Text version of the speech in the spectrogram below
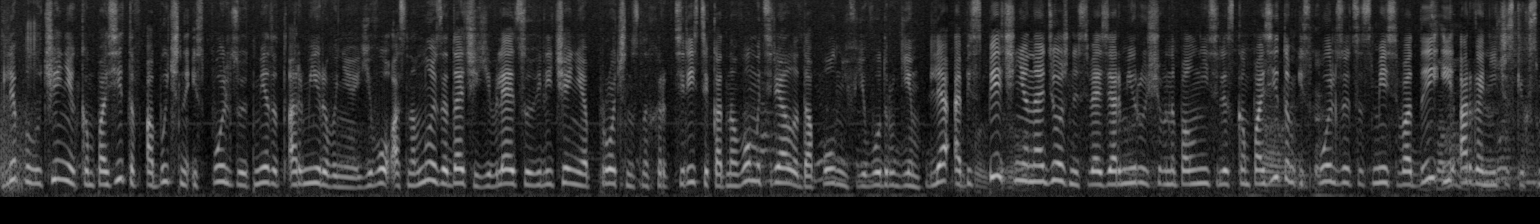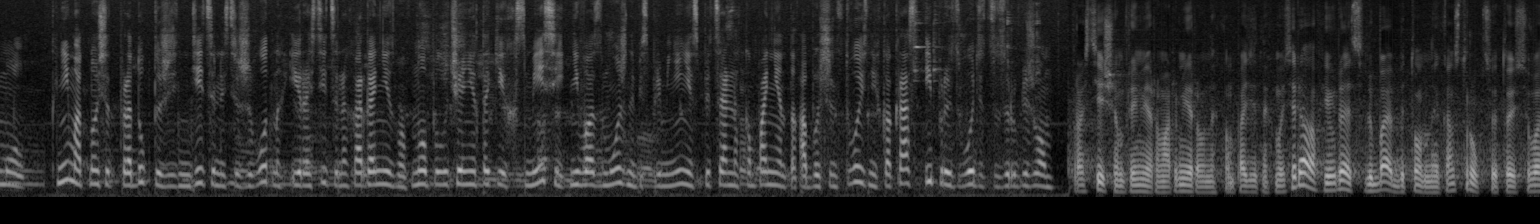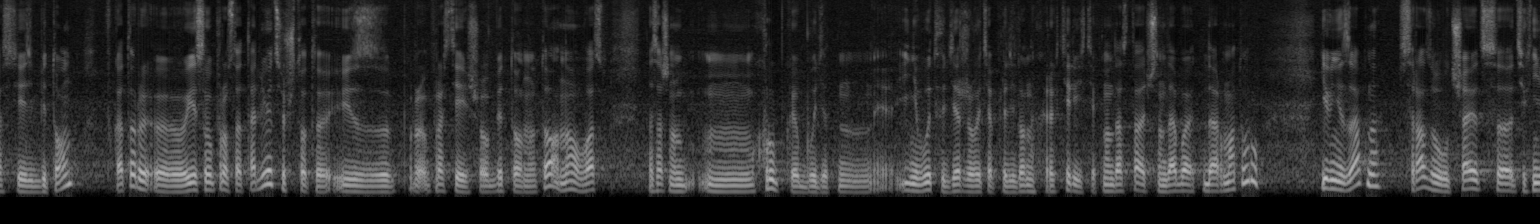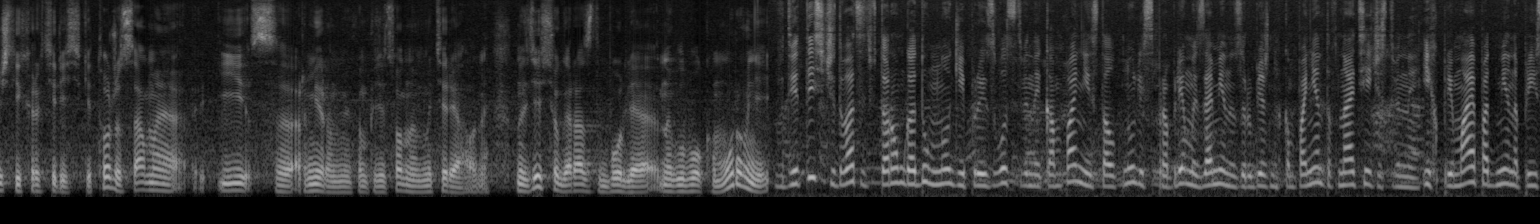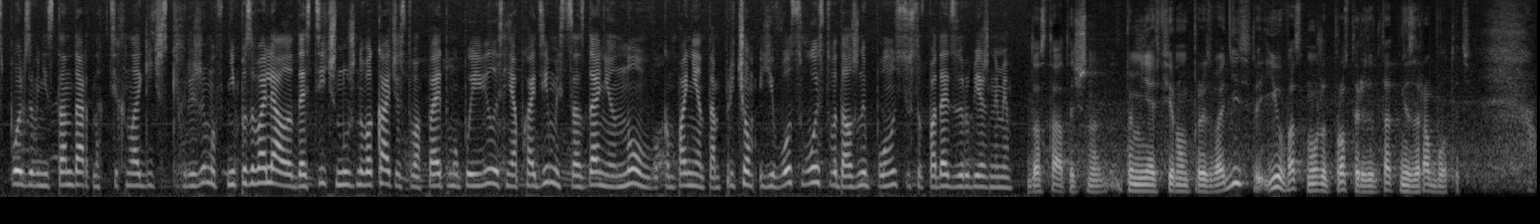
Для получения композитов обычно используют метод армирования. Его основной задачей является увеличение прочностных характеристик одного материала, дополнив его другим. Для обеспечения надежной связи армирующего наполнителя с композитом используется смесь воды и органических смол. К ним относят продукты жизнедеятельности животных и растительных организмов. Но получение таких смесей невозможно без применения специальных компонентов, а большинство из них как раз и производится за рубежом. Простейшим примером армированных композитных материалов является любая бетонная конструкция. То есть у вас есть бетон, в который, э, если вы просто отольете что-то из простейшего бетона, то оно у вас достаточно хрупкое будет и не будет выдерживать определенных характеристик. Но достаточно добавить туда арматуру, и внезапно сразу улучшаются технические характеристики. То же самое и с армированными композиционными материалами. Но здесь все гораздо более на глубоком уровне. В 2022 году многие производственные компании столкнулись с проблемой замены зарубежных компонентов на отечественные. Их прямая подмена при использовании стандартных технологических режимов не позволяла достичь нужного качества, поэтому появилась необходимость создания нового компонента. Причем его свойства должны полностью совпадать с зарубежными. Достаточно поменять фирму-производителя производителя, и у вас может просто результат не заработать.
